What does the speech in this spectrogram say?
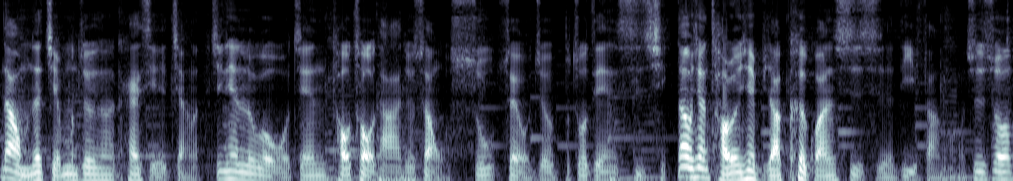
那我们在节目最后开始也讲了，今天如果我今天偷臭他，就算我输，所以我就不做这件事情。那我想讨论一些比较客观事实的地方哦，就是说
